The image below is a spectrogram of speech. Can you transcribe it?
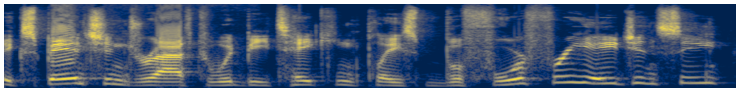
expansion draft would be taking place before free agency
